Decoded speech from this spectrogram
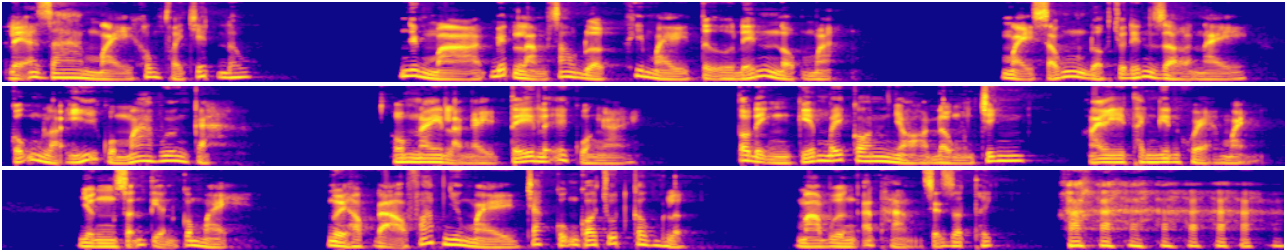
Lẽ ra mày không phải chết đâu, nhưng mà biết làm sao được khi mày tự đến nộp mạng. Mày sống được cho đến giờ này cũng là ý của ma vương cả. Hôm nay là ngày tế lễ của ngài tao định kiếm mấy con nhỏ đồng trinh hay thanh niên khỏe mạnh nhưng sẵn tiện có mày. Người học đạo pháp như mày chắc cũng có chút công lực. Mà vương ắt hẳn sẽ rất thích. Ha ha ha ha ha ha ha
